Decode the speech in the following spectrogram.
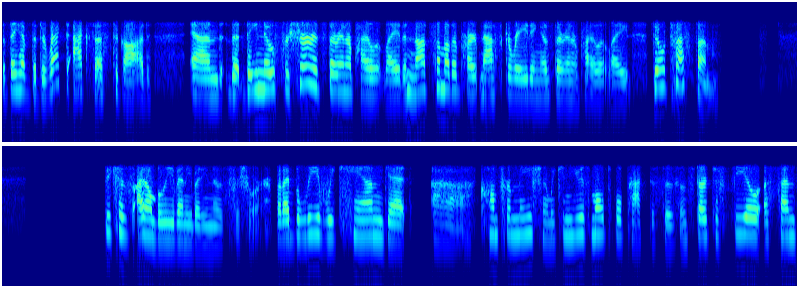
that they have the direct access to God and that they know for sure it's their inner pilot light and not some other part masquerading as their inner pilot light, don't trust them. Because I don't believe anybody knows for sure. But I believe we can get uh, confirmation. We can use multiple practices and start to feel a sense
